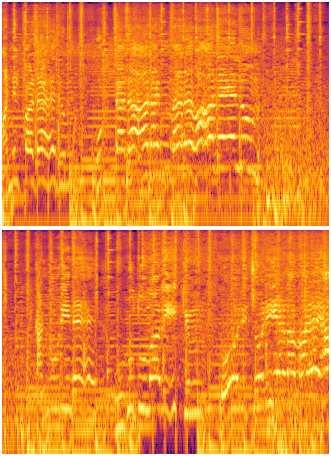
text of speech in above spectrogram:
മണ്ണിൽ പടരും കുട്ടനാടൻ നനവാണേലും കണ്ണൂരിനെ ഉഴുതുമറിക്കും കോരിച്ചൊരിയണ മഴയായാലും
